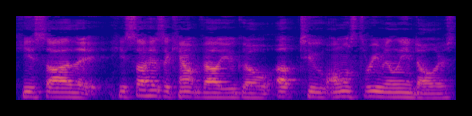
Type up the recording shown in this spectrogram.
He saw that he saw his account value go up to almost 3 million dollars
